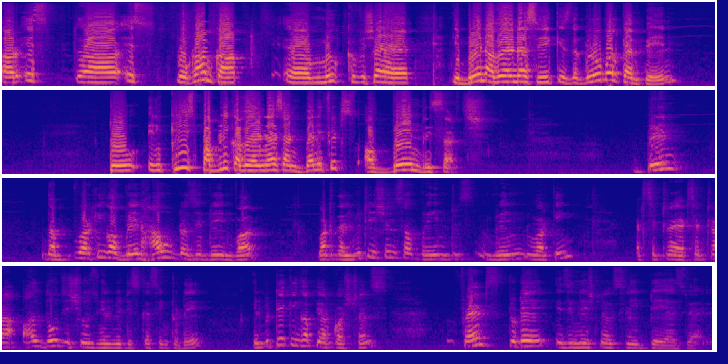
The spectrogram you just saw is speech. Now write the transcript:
और इस आ, इस प्रोग्राम का मुख्य विषय है कि brain awareness week is the global campaign to increase public awareness and benefits of brain research. Brain the working of brain how does a brain work? What are the limitations of brain brain working? Etc etc all those issues we will be discussing today. We will be taking up your questions. Friends today is a national sleep day as well.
